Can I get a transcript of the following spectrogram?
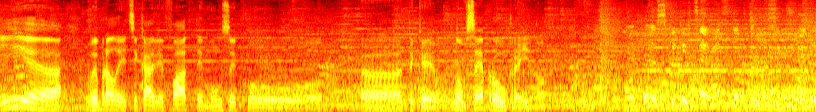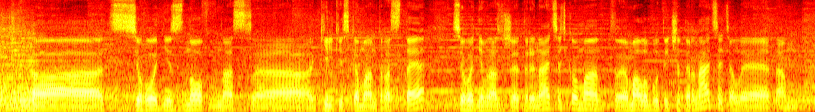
і е, вибрали цікаві факти, музику, е, таке, ну, все про Україну. От е, скільки в цей раз долучилося команд? Е, Сьогодні знов в нас е, кількість команд росте. Сьогодні в нас вже 13 команд. Е, Мало бути 14, але там е,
